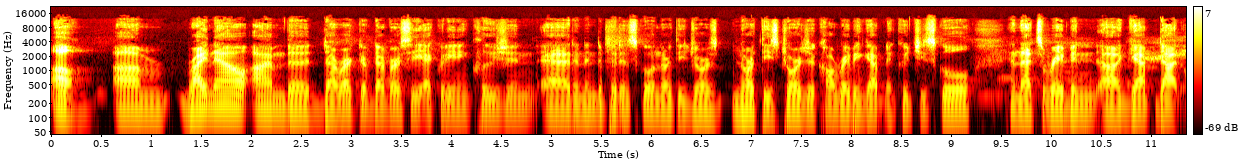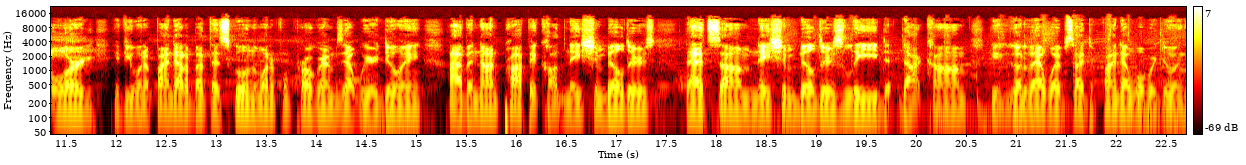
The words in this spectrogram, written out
Oh, um, right now, I'm the director of diversity, equity, and inclusion at an independent school in Northeast Georgia, Northeast Georgia called Rabun Gap Nacoochee School, and that's rabungap.org. If you want to find out about that school and the wonderful programs that we are doing, I have a nonprofit called Nation Builders. That's um, nationbuilderslead.com. You can go to that website to find out what we're doing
